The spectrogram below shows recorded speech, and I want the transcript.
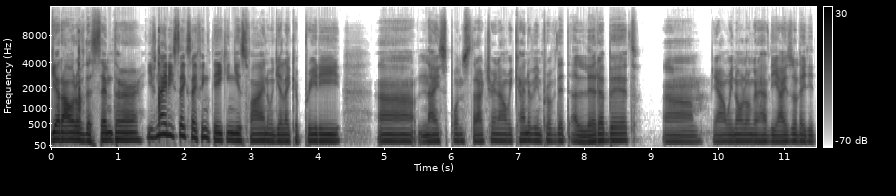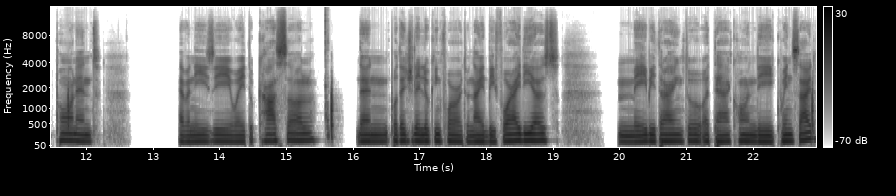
get out of the center. If 96, I think taking is fine. We get like a pretty uh, nice pawn structure now. We kind of improved it a little bit. Um, yeah, we no longer have the isolated pawn and have an easy way to castle. Then potentially looking for tonight before ideas maybe trying to attack on the queen side.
